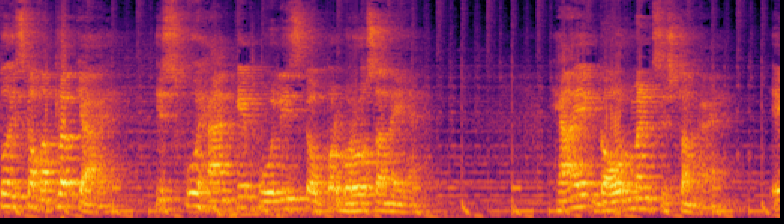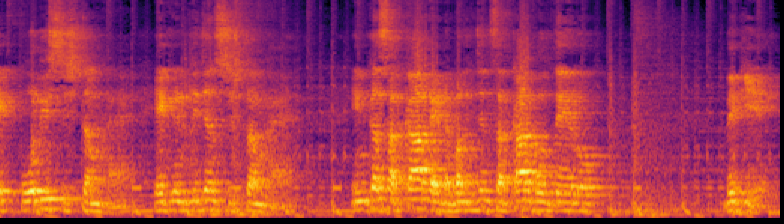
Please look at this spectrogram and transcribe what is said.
तो इसका मतलब क्या है? इसको यहाँ के पुलिस के ऊपर भरोसा नहीं है। यहाँ एक गवर्नमेंट सिस्टम है, एक पुलिस सिस्टम है, एक इंटेलिजेंस सिस्टम है। इनका सरकार है डबल इंजन सरकार बोलते हैं लोग। देखिए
